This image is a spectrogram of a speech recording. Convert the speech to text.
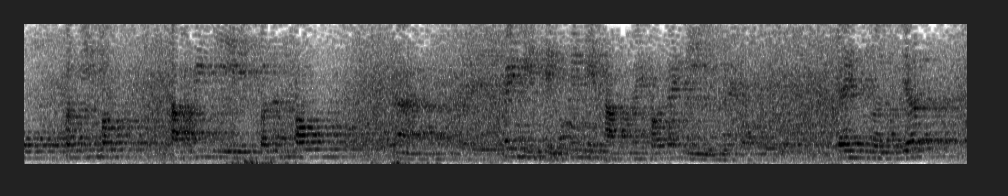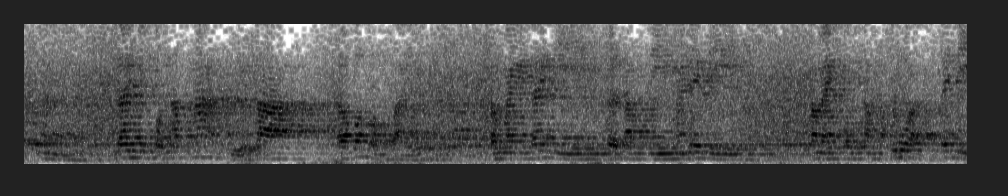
งคนนี้เขาทำไม่ดีคนนั้นเขาไม่มีสิ่งไม่มีทำทำไมเขาได้ดีได้เงินเยอะได้มีคนนับหน้าถือตาเราก็สงสัยทำไมได้ดีเกิดทำดีไม่ได้ดีทำไมคนทำชั่วได้ดี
